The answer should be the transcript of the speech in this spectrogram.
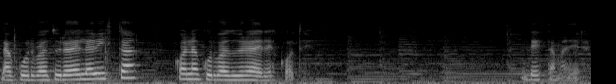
la curvatura de la vista con la curvatura del escote. De esta manera.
